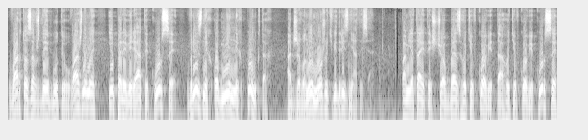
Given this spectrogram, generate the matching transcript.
варто завжди бути уважними і перевіряти курси в різних обмінних пунктах, адже вони можуть відрізнятися. Пам'ятайте, що безготівкові та готівкові курси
